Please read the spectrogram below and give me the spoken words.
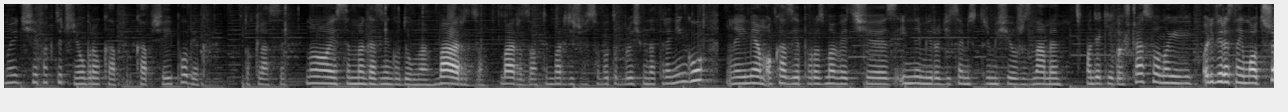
No i dzisiaj faktycznie ubrał kap, kapcie i pobiegł do klasy. No, jestem mega z niego dumna. Bardzo, bardzo. Tym bardziej, że w sobotę byliśmy na treningu no i miałam okazję porozmawiać e, z innymi rodzicami, z którymi się już znamy od jakiegoś czasu. No i Oliwier jest najmłodszy,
